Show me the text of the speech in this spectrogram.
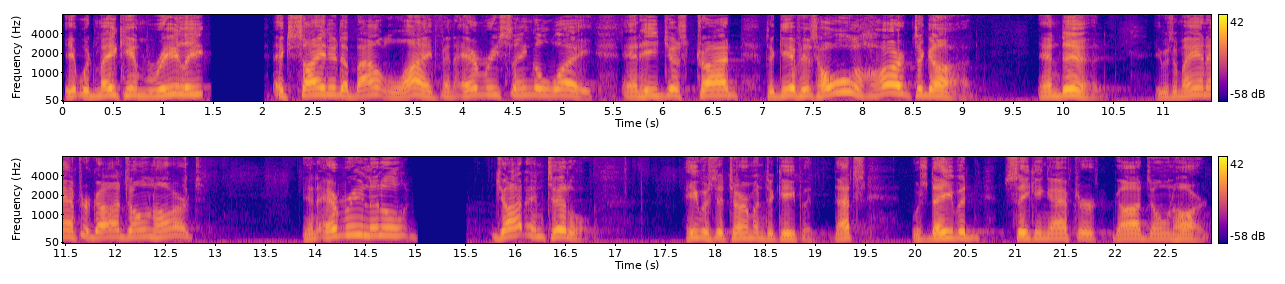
It would make him really excited about life in every single way. And he just tried to give his whole heart to God and did. He was a man after God's own heart. In every little jot and tittle, he was determined to keep it. That was David seeking after God's own heart.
